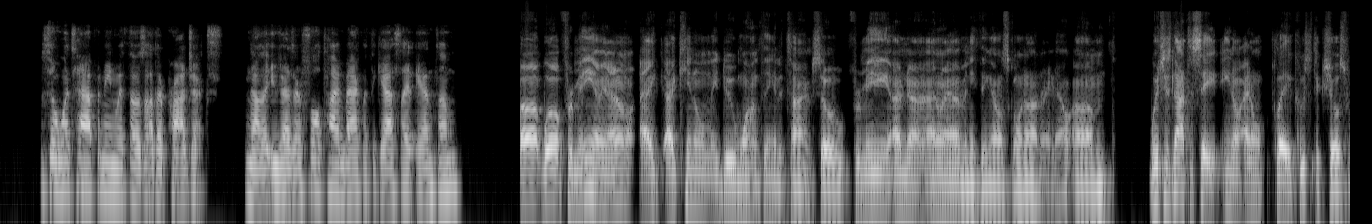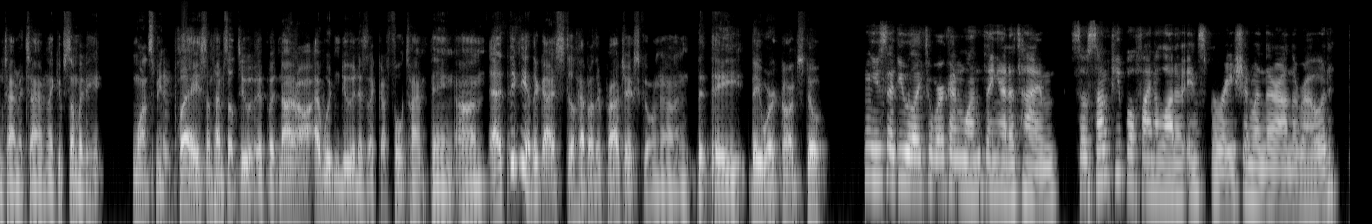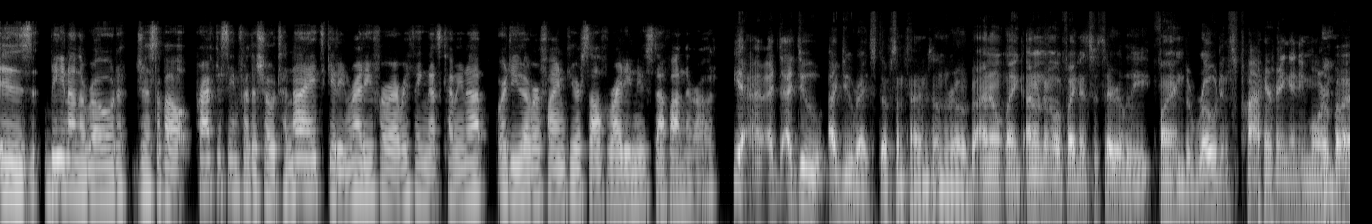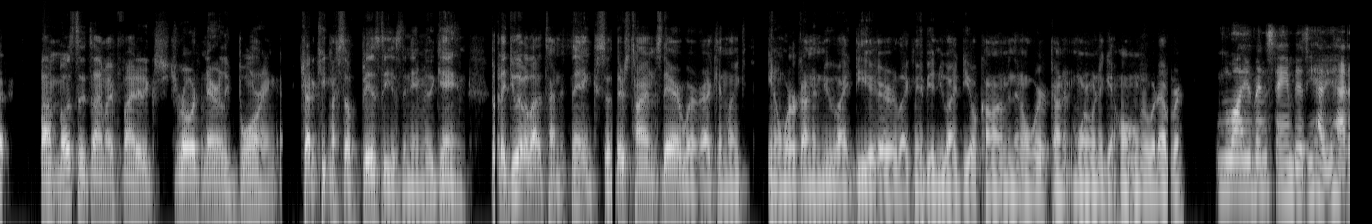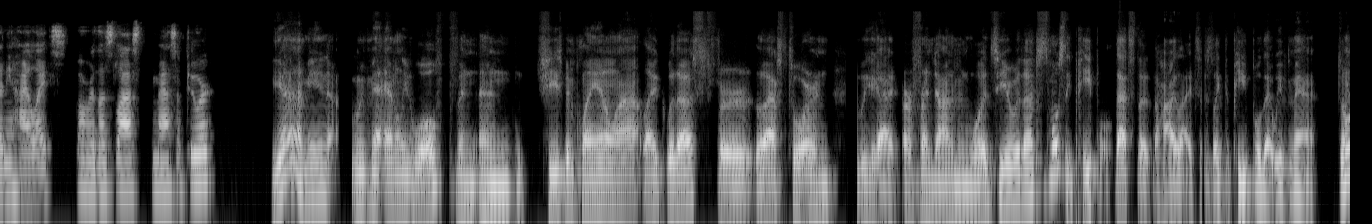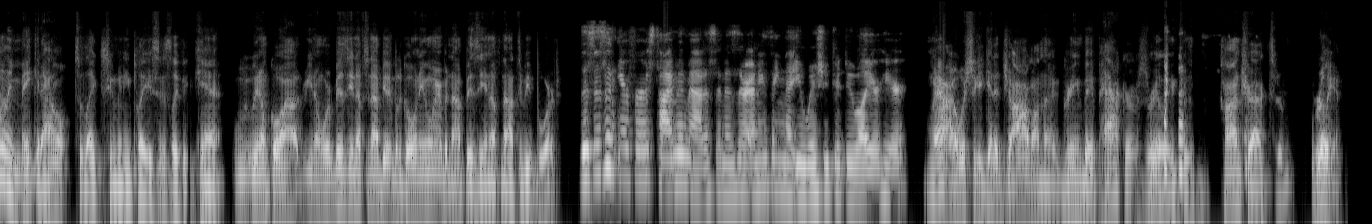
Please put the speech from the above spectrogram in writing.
So what's happening with those other projects now that you guys are full time back with the Gaslight Anthem? Uh, well, for me, I mean, I don't, I, I can only do one thing at a time. So for me, I'm not, I don't have anything else going on right now. Um, which is not to say, you know, I don't play acoustic shows from time to time. Like if somebody wants me to play, sometimes I'll do it, but not, I wouldn't do it as like a full time thing. Um, I think the other guys still have other projects going on that they, they work on still. You said you would like to work on one thing at a time. So some people find a lot of inspiration when they're on the road. Is being on the road just about practicing for the show tonight, getting ready for everything that's coming up, or do you ever find yourself writing new stuff on the road? Yeah, I, I do I do write stuff sometimes on the road, but I don't like I don't know if I necessarily find the road inspiring anymore, but um, most of the time I find it extraordinarily boring try to keep myself busy is the name of the game. But I do have a lot of time to think. So there's times there where I can like, you know, work on a new idea or like maybe a new idea will come and then I'll work on it more when I get home or whatever. While you've been staying busy, have you had any highlights over this last massive tour? Yeah, I mean, we met Emily Wolfe and and she's been playing a lot like with us for the last tour and we got our friend Donovan Woods here with us. It's mostly people. That's the the highlights. Is like the people that we've met don't really make it out to like too many places. Like we can't, we, we don't go out. You know, we're busy enough to not be able to go anywhere, but not busy enough not to be bored. This isn't your first time in Madison. Is there anything that you wish you could do while you're here? Yeah, I wish I could get a job on the Green Bay Packers. Really, because contracts are brilliant.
